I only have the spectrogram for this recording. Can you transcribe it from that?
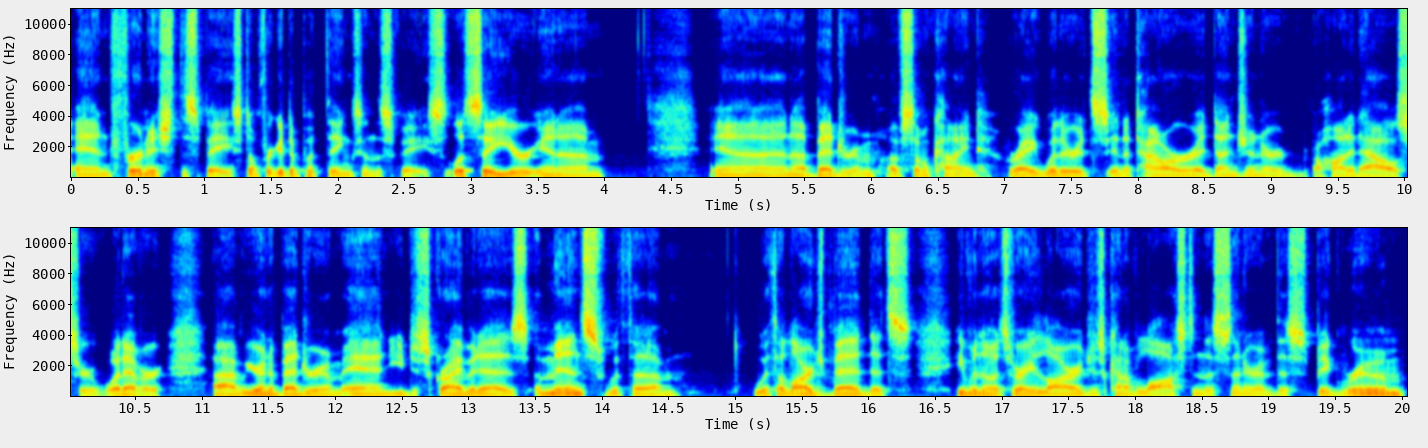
and furnish the space don't forget to put things in the space let's say you're in a in a bedroom of some kind, right? Whether it's in a tower, a dungeon, or a haunted house, or whatever. Um, you're in a bedroom and you describe it as immense with um, with a large bed that's even though it's very large is kind of lost in the center of this big room.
